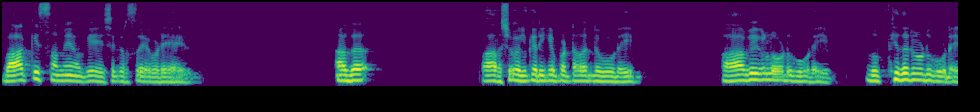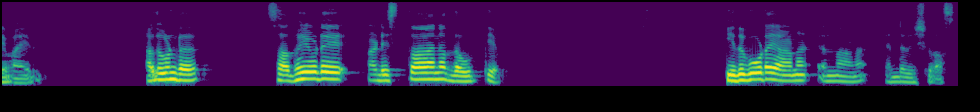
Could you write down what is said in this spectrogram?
ബാക്കി സമയമൊക്കെ യേശുക്രിസ്തു എവിടെയായിരുന്നു? അത് പാർശ്വവൽക്കരിക്കപ്പെട്ടവന്റെ കൂടെയും പാപികളോട് കൂടെയും ദുഃഖിതരോട് കൂടെയുമായിരുന്നു അതുകൊണ്ട് സഭയുടെ അടിസ്ഥാന ദൗത്യം ഇതുകൂടെയാണ് എന്നാണ് എന്റെ വിശ്വാസം.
